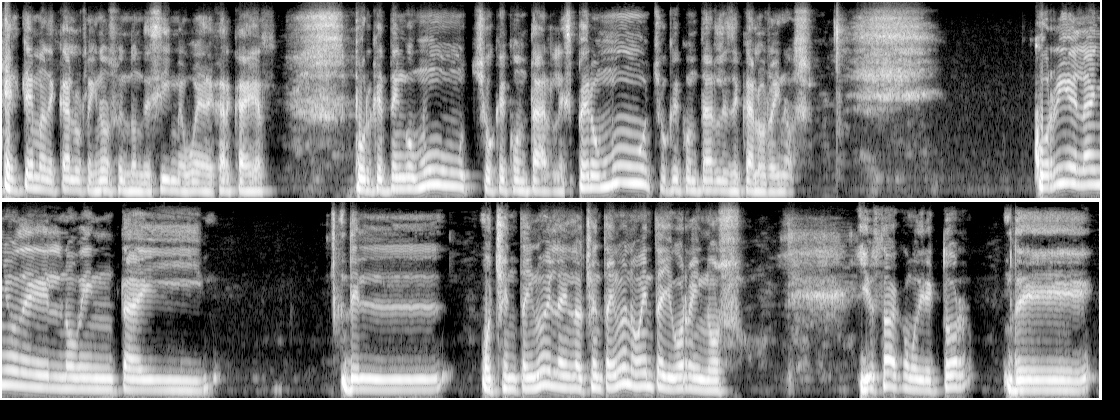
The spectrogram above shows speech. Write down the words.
el tema de Carlos Reynoso, en donde sí me voy a dejar caer, porque tengo mucho que contarles, pero mucho que contarles de Carlos Reynoso. Corrí el año del 90 y del 89, en la 89-90 llegó Reynoso. Y yo estaba como director de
